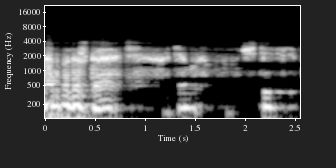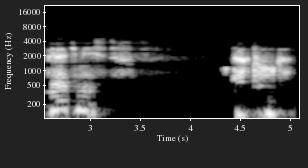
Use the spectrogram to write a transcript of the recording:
«Надо подождать хотя бы четыре или пять месяцев. Так долго.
